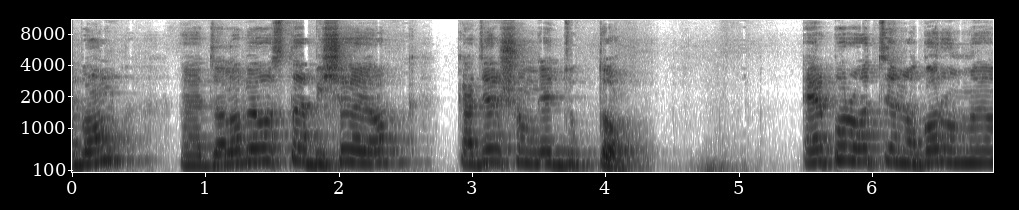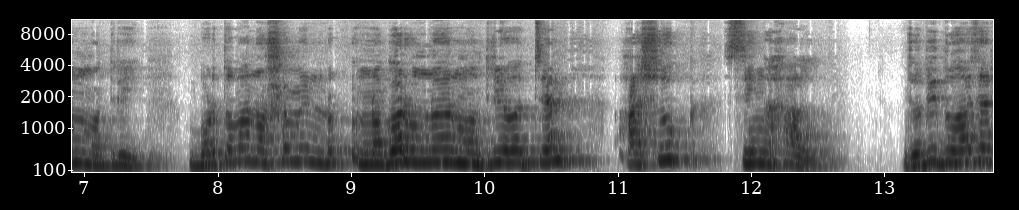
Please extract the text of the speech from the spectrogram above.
এবং জলব্যবস্থা বিষয়ক কাজের সঙ্গে যুক্ত। এরপর হচ্ছে নগর উন্নয়ন মন্ত্রী। বর্তমান অসমের নগর উন্নয়ন মন্ত্রী হচ্ছেন আশুক সিংহাল। যদি দু হাজার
